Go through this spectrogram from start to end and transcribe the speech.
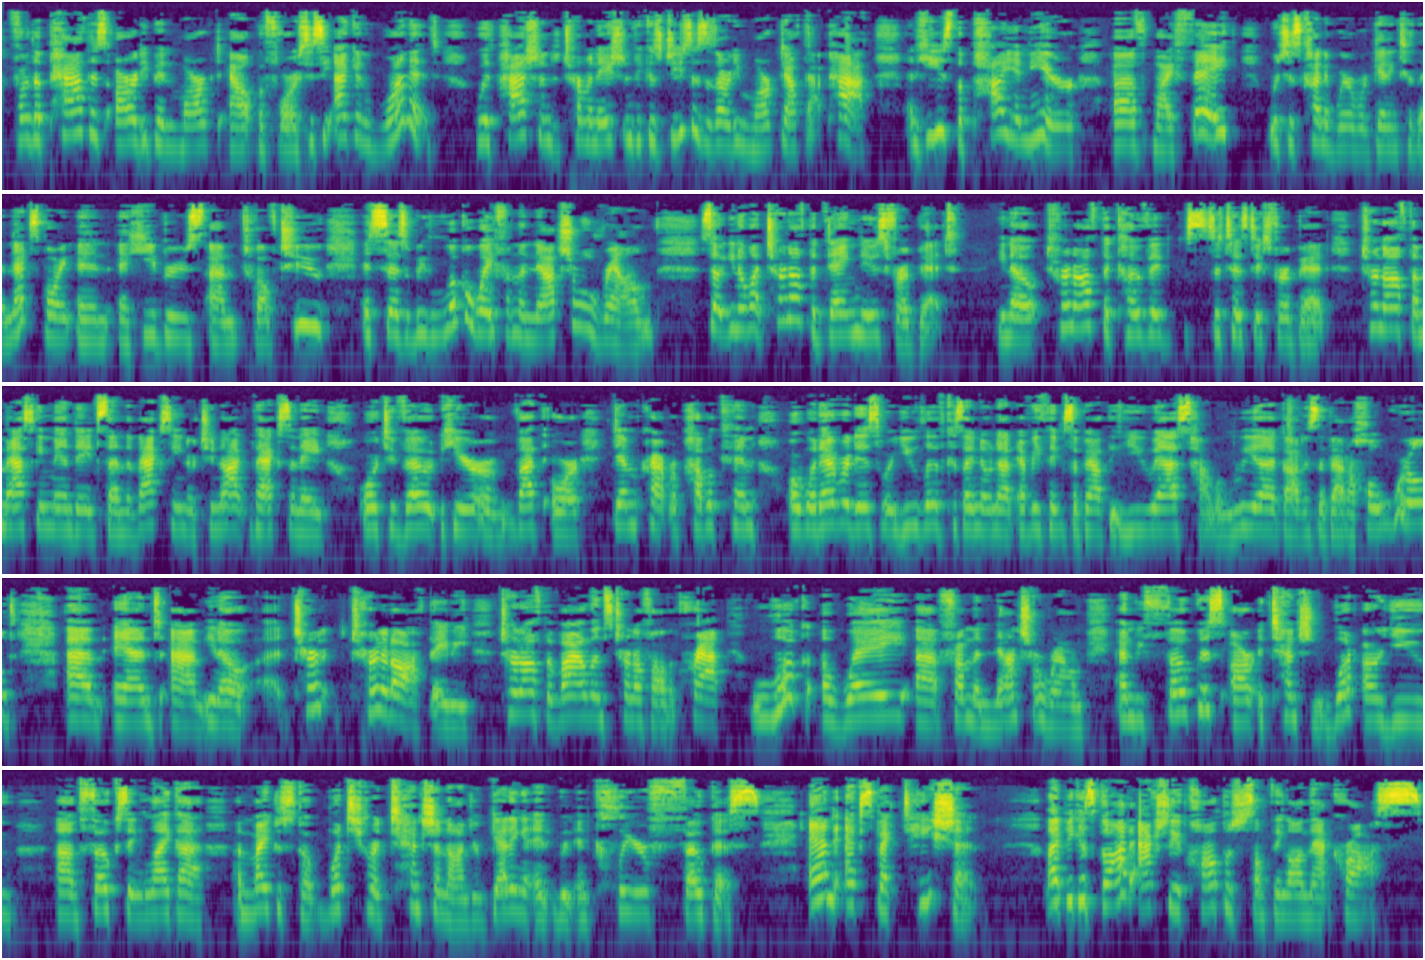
For the path has already been marked out before us. You see, I can run it with passion and determination because Jesus has already marked out that path. And he's the pioneer of my faith, which is kind of where we're getting to the next point in Hebrews um, 12 2. It says, we look away from the natural realm. So, you know what? Turn off the dang news for a bit you know, turn off the COVID statistics for a bit, turn off the masking mandates and the vaccine or to not vaccinate or to vote here or or Democrat, Republican or whatever it is where you live. Cause I know not everything's about the U.S. Hallelujah. God is about a whole world. Um, and, um, you know, turn, turn it off, baby. Turn off the violence, turn off all the crap. Look away, uh, from the natural realm and refocus our attention. What are you um, focusing like a, a microscope. What's your attention on? You're getting it in, in clear focus and expectation. Like, because God actually accomplished something on that cross.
